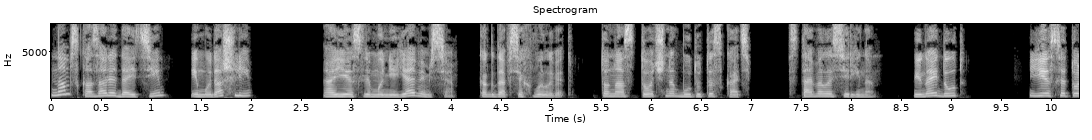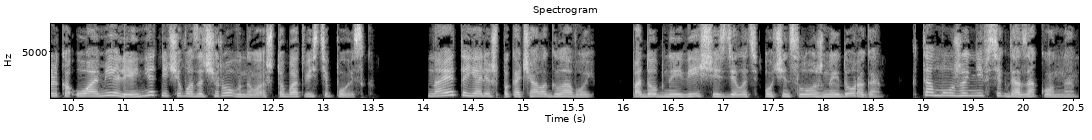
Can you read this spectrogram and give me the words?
Нам сказали дойти, и мы дошли. А если мы не явимся, когда всех выловят, то нас точно будут искать, вставила Сирина. И найдут. Если только у Амелии нет ничего зачарованного, чтобы отвести поиск. На это я лишь покачала головой. Подобные вещи сделать очень сложно и дорого. К тому же не всегда законно.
